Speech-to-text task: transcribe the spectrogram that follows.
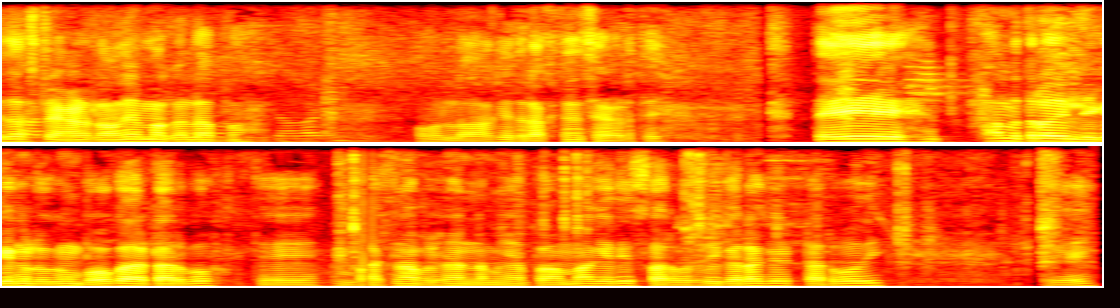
ਇਹਦਾ ਸਟੈਂਡ ਲਾਉਂਦੇ ਆ ਮਗਲ ਆਪਾਂ। ਉਹ ਲਾ ਕੇ ਤੇ ਰੱਖਦੇ ਆ ਸਾਈਡ ਤੇ। ਤੇ ਆ ਮਿੱਤਰੋ, ਇਹ ਲੀਕਿੰਗ ਲੁਕਿੰਗ ਬਹੁਤ ਜ਼ਿਆਦਾ ਟਰਬੋ ਤੇ ਬਚਣਾ ਬੁਚਣਾ ਨਵੀਆਂ ਪਾਵਾਂਗੇ, ਇਹਦੀ ਸਰਵਿਸ ਵੀ ਕਰਾਂਗੇ ਟਰਬੋ ਦੀ। ਠੀਕ ਹੈ ਜੀ।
